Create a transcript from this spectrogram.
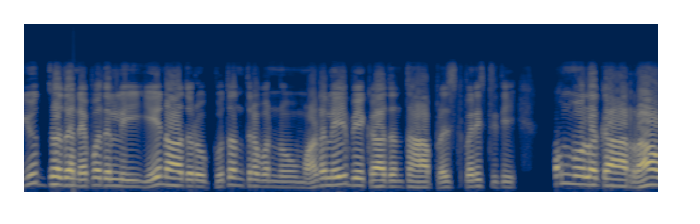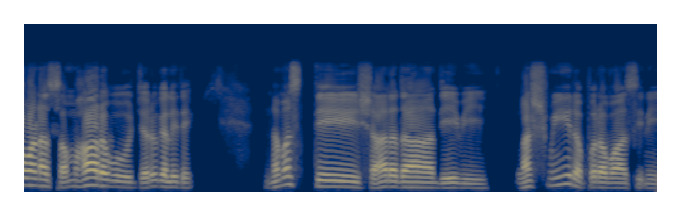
ಯುದ್ಧದ ನೆಪದಲ್ಲಿ ಏನಾದರೂ ಕುತಂತ್ರವನ್ನು ಮಾಡಲೇಬೇಕಾದಂತಹ ಪರಿಸ್- ಪರಿಸ್ಥಿತಿ ತನ್ಮೂಲಕ ರಾವಣ ಸಂಹಾರವು ಜರುಗಲಿದೆ ನಮಸ್ತೆ ಶಾರದಾ ದೇವಿ ಕಾಶ್ಮೀರ ಪುರವಾಸಿನಿ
